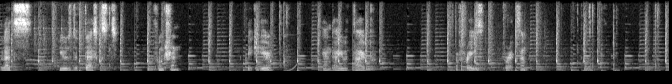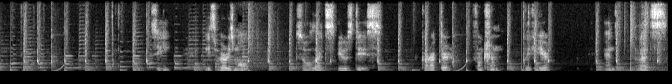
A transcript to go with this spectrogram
Let's use the text function. Click here and I will type a phrase, for example. See, it's very small. So let's use this character function click here. And let's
